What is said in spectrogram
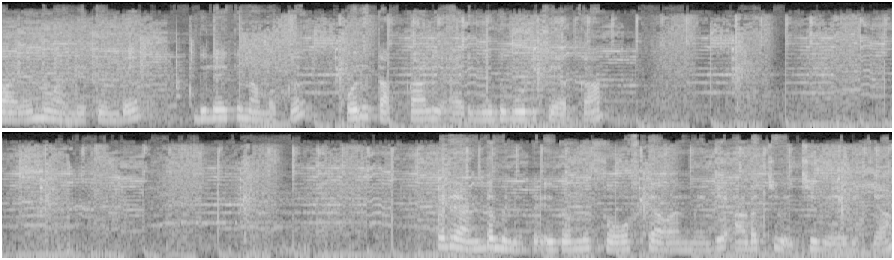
വഴന്നു വന്നിട്ടുണ്ട്. ഇതിലേക്ക് നമുക്ക് ഒരു തക്കാളി അരിഞ്ഞത് കൂടി ചേർക്കാം. ഒരു രണ്ട് മിനിറ്റ് ഇതൊന്ന് സോഫ്റ്റ് ആവാൻ വേണ്ടി അടച്ചു വെച്ച് വേവിക്കാം.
